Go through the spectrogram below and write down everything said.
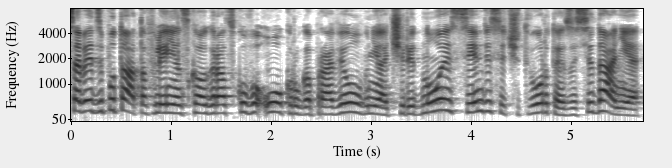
Совет депутатов Ленинского городского округа провел внеочередное 74-е заседание.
